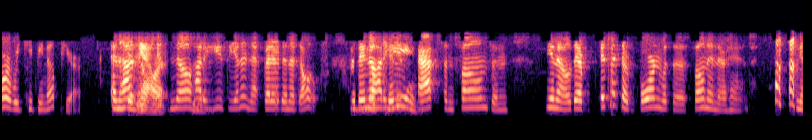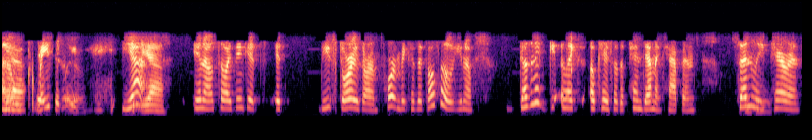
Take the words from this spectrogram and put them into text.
are we keeping up here? and how Yeah. kids know how to use the internet better than adults but they know No how to kidding. use apps and phones and you know they're it's like they're born with a phone in their hand you know Yeah, basically. yeah Yeah. you know so i think it's it's these stories are important because it's also you know doesn't it get like okay so the pandemic happens suddenly Mhm. parents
